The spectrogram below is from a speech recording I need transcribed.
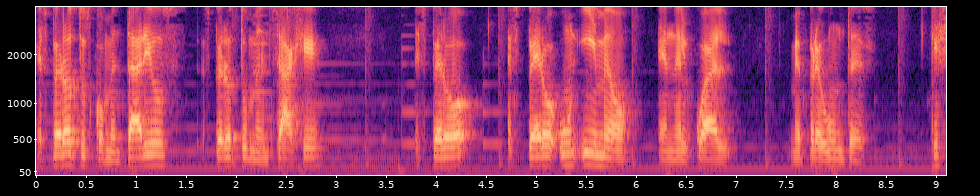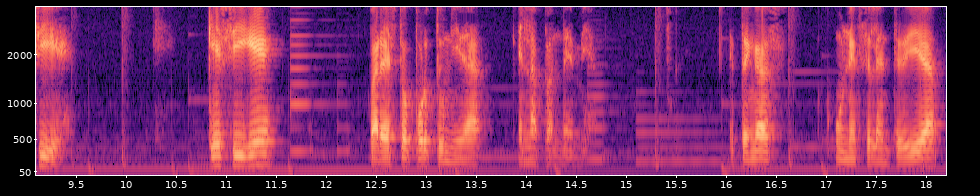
Espero tus comentarios, espero tu mensaje, espero, espero un email en el cual me preguntes, ¿qué sigue? ¿Qué sigue para esta oportunidad en la pandemia? Que tengas un excelente día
